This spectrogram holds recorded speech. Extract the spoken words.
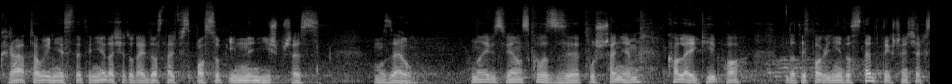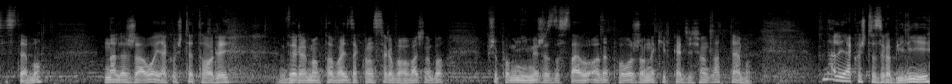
kratą i niestety nie da się tutaj dostać w sposób inny niż przez muzeum. No i w związku z puszczeniem kolejki po do tej pory niedostępnych częściach systemu należało jakoś te tory wyremontować, zakonserwować, no bo przypomnijmy, że zostały one położone kilkadziesiąt lat temu. No ale jakoś to zrobili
